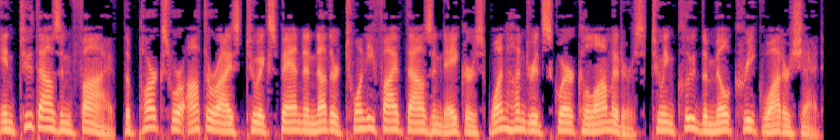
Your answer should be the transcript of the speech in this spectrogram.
In 2005, the parks were authorized to expand another 25,000 acres 100 square kilometers to include the Mill Creek watershed.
